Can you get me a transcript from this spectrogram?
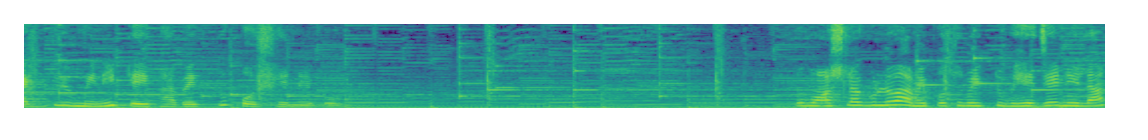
এক দুই মিনিট এইভাবে একটু কষে নেব। তো মশলাগুলো আমি প্রথমে একটু ভেজে নিলাম।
